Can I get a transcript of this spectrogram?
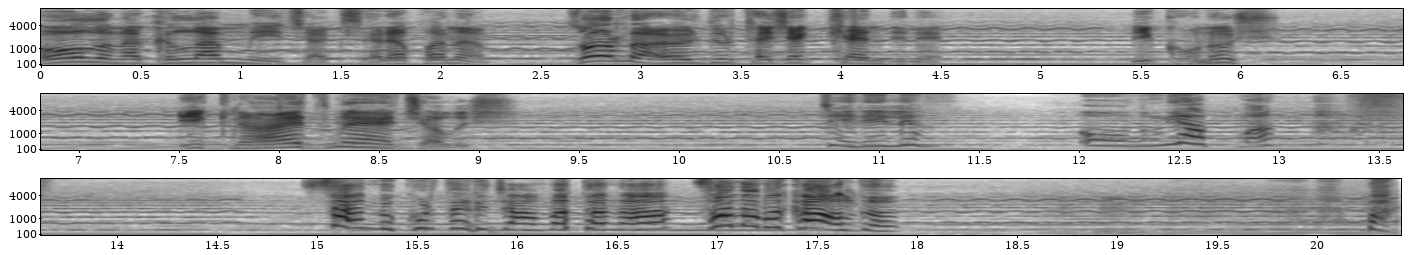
Oğlun akıllanmayacak Serap Hanım. Zorla öldürtecek kendini. Bir konuş. İkna etmeye çalış. Celil'im! Oğlum yapma! Sen mi kurtaracaksın vatana? Sana mı kaldı? Bak,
